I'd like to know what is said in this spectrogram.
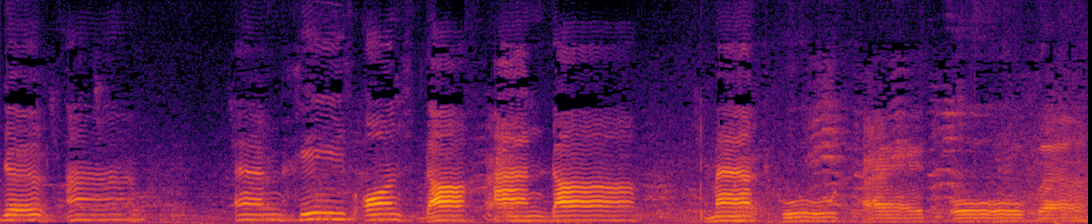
Genade aan en geef ons dag aan dag met goedheid overlaan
